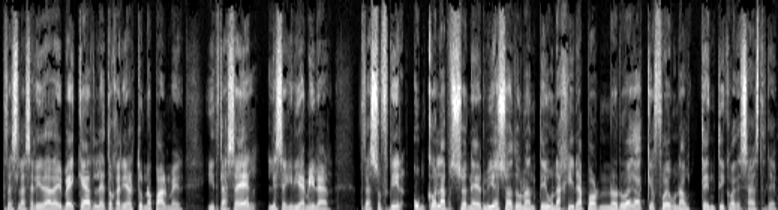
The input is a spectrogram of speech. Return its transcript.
Tras la salida de Baker, le tocaría el turno Palmer, y tras él, le seguiría Miller, tras sufrir un colapso nervioso durante una gira por Noruega que fue un auténtico desastre.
